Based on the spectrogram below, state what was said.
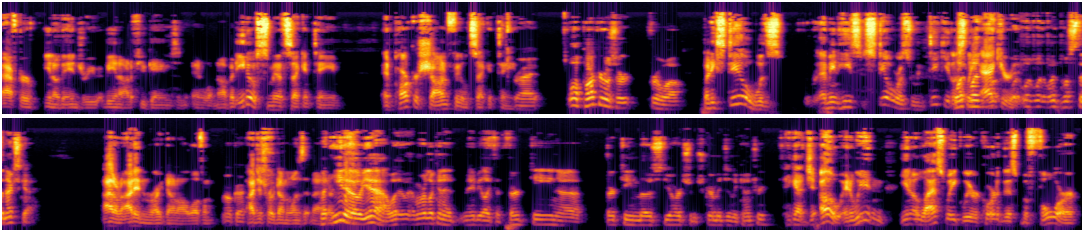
after, you know, the injury, being out a few games and, and whatnot. But Ito Smith, second team, and Parker Shaunfield, second team. Right. Well, Parker was hurt for a while. But he still was, I mean, he still was ridiculously accurate. What, what, what, what's the next guy? I don't know. I didn't write down all of them. Okay. I just wrote down the ones that matter. But Ito, yeah, we- we're looking at maybe like the 13, uh, 13 most yards from scrimmage in the country. He got oh, and we didn't. You know, last week we recorded this before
